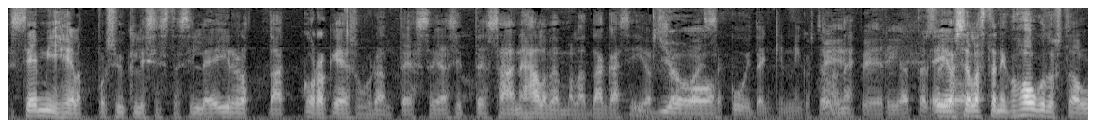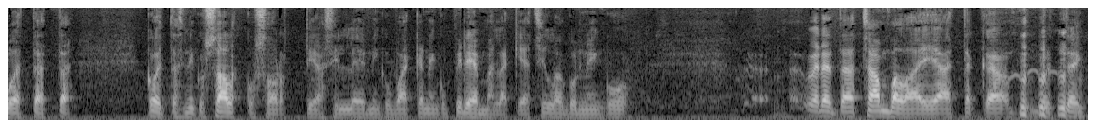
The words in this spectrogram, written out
semihelppo syklisistä sille irrottaa korkeasuhdanteessa ja sitten saa ne halvemmalla takaisin jossain Joo. vaiheessa kuitenkin. Niin kuin ei ole sellaista niin houkutusta ollut, että, että koittaisi niin salkkusorttia silleen, niin kuin vaikka niin kuin pidemmälläkin. Että silloin kun niin kuin vedetään zambalaajia, että nyt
